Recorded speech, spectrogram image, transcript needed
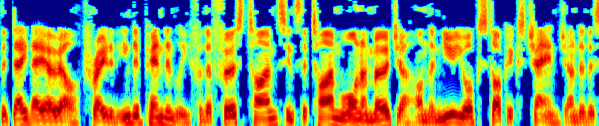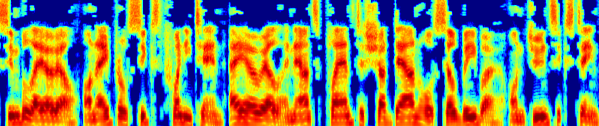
the date AOL traded independently for the first time since the Time Warner merger on the New York Stock Exchange under the symbol AOL. On April 6, 2010, AOL announced plans to shut down or sell Bebo. On June 16,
